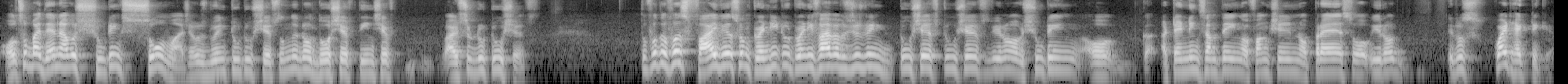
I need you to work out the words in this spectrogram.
Also, by then I was shooting so much. I was doing two two shifts. No, no, two shift, three shift. I used to do two shifts. So for the first five years, from 20 to 25, I was just doing two shifts, two shifts. You know, I was shooting or attending something or function or press or you know, it was quite hectic.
